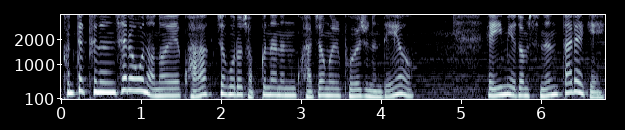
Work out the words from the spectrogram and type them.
컨택트는 새로운 언어에 과학적으로 접근하는 과정을 보여주는데요. 에이미 애덤스는 딸에게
